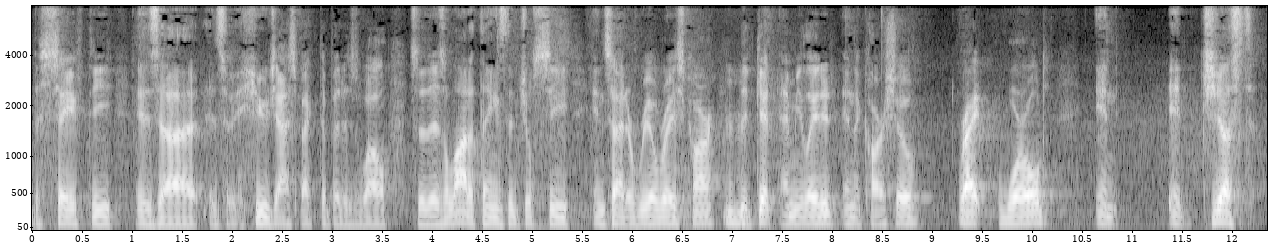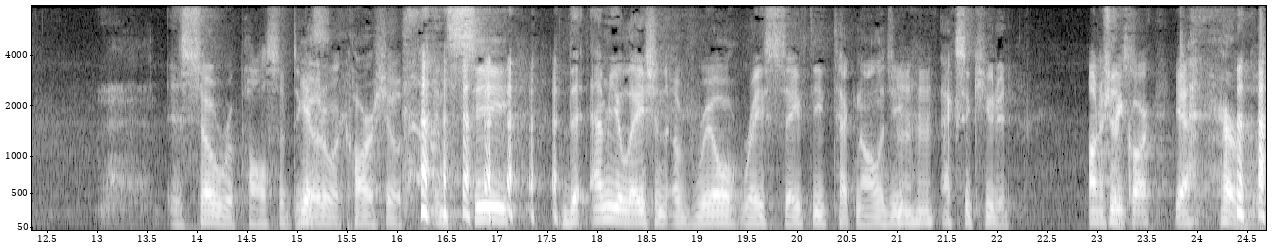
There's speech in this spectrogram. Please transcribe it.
The safety is uh, is a huge aspect of it as well. So there's a lot of things that you'll see inside a real race car that get emulated in the car show Right. world, and it just is so repulsive to Yes. go to a car show and see the emulation of real race safety technology Mm-hmm. executed On a street car. Yeah. terribly.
